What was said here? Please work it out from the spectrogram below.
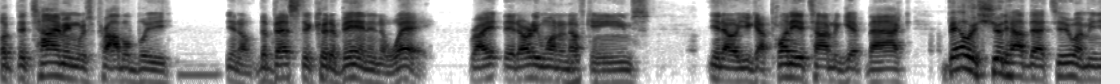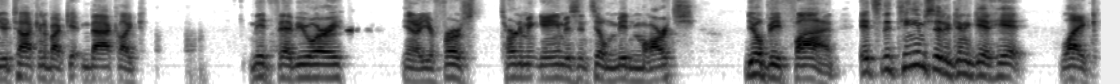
but the timing was probably, you know, the best it could have been in a way, right? They'd already won enough games. You know, you got plenty of time to get back. Baylor should have that too. I mean, you're talking about getting back like mid February. You know, your first tournament game is until mid March. You'll be fine. It's the teams that are going to get hit like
